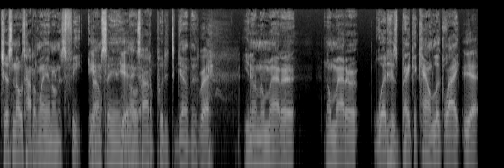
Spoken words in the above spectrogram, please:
just knows how to land on his feet. You know Yeah. what I'm saying? He knows how to put it together. right. You know, no matter no matter what his bank account looked like, Yeah,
